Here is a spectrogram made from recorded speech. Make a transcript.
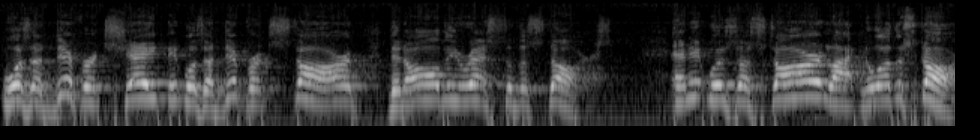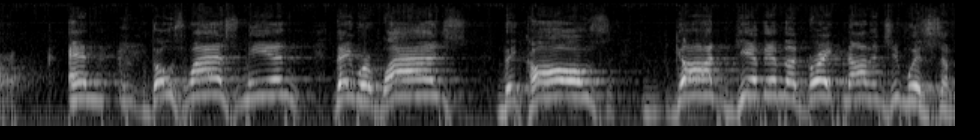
was a different shape. It was a different star than all the rest of the stars. And it was a star like no other star. And those wise men, they were wise because God give him a great knowledge and wisdom.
